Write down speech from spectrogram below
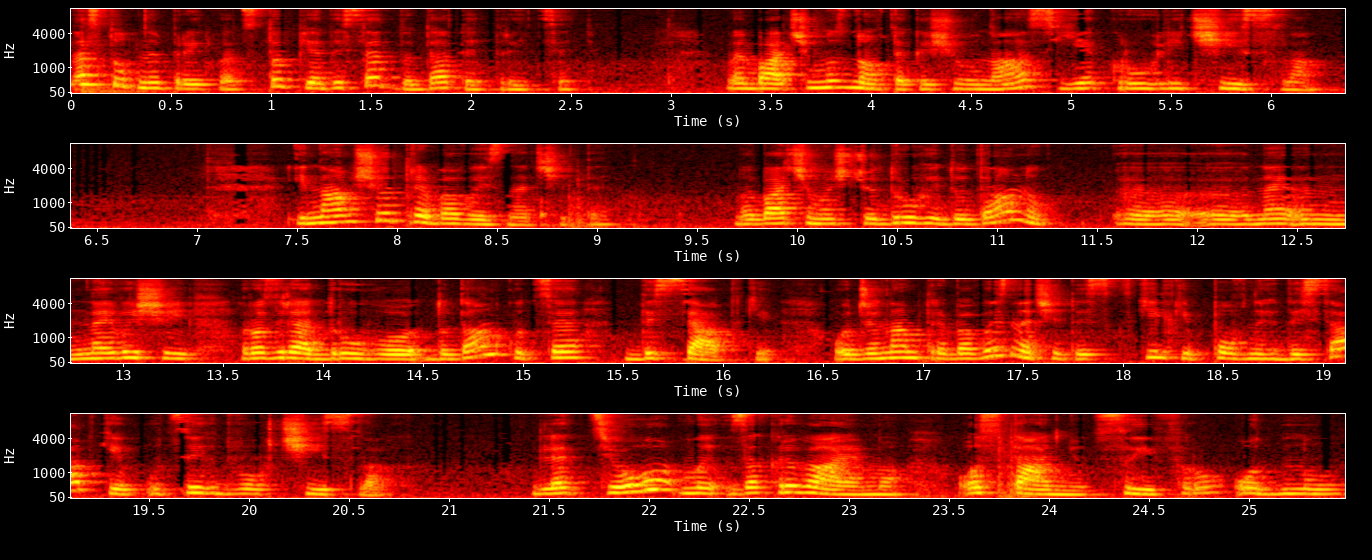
Наступний приклад 150 додати 30. Ми бачимо знов таки, що у нас є круглі числа. І нам що треба визначити? Ми бачимо, що другий доданок, найвищий розряд другого доданку це десятки. Отже, нам треба визначити, скільки повних десятків у цих двох числах. Для цього ми закриваємо останню цифру, одну,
